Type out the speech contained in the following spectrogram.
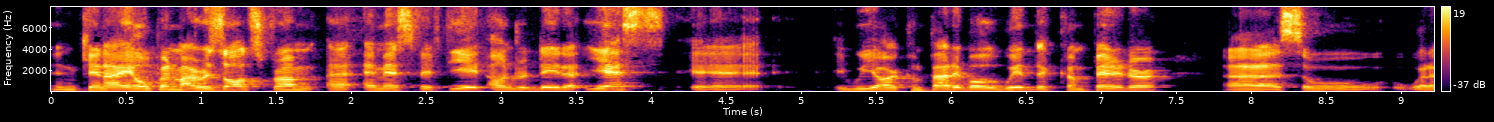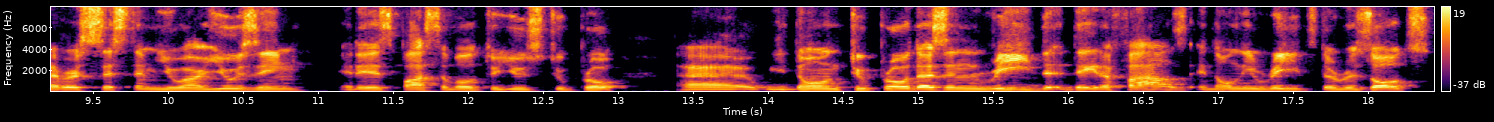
And can I open my results from uh, MS5800 data? Yes, uh, we are compatible with the competitor. Uh, so whatever system you are using, it is possible to use TubePro. Uh, we don't, TubePro doesn't read data files. It only reads the results.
